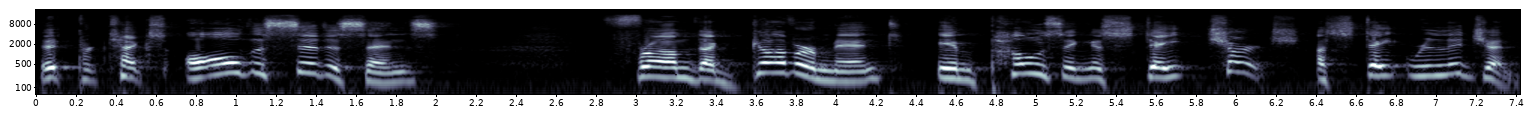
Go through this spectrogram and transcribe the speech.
It protects all the citizens from the government imposing a state church, a state religion.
